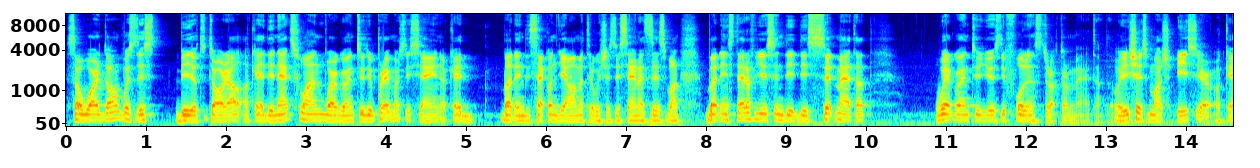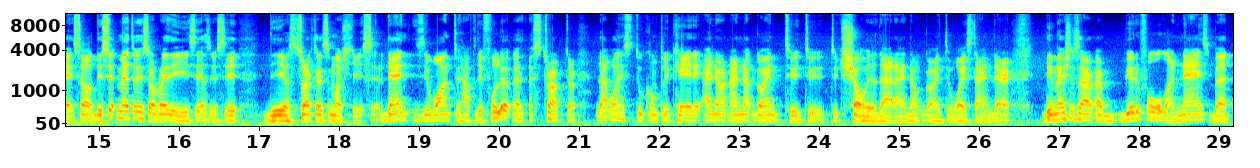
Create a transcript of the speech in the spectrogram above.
So we're done with this video tutorial okay? The next one we're going to do pretty much the same okay? But in the second geometry which is the same as this one. But instead of using the, the sweep method we're going to use the full unstructured method, which is much easier. Okay, so the sweep method is already easy, as you see. The unstructured is much easier. Then you want to have the full uh, instructor. That one is too complicated. I don't. I'm not going to to to show you that. I'm not going to waste time there. The measures are, are beautiful and nice, but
